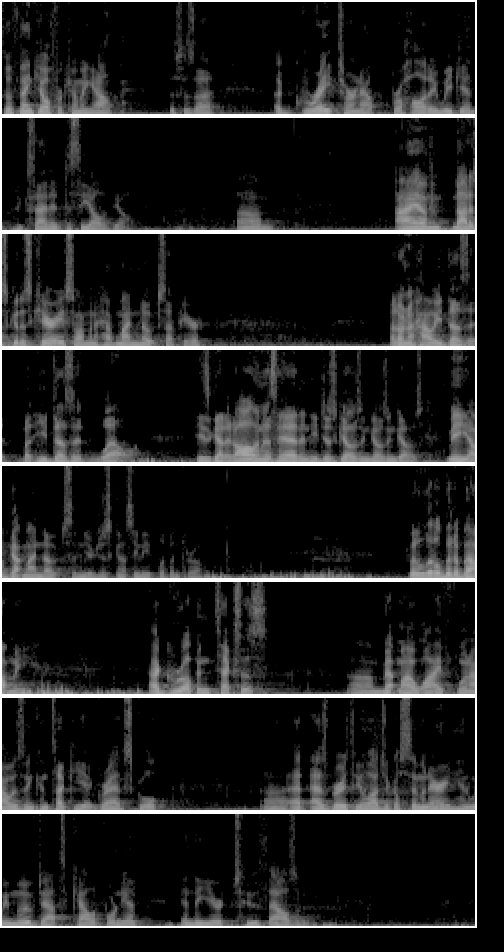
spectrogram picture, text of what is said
So thank y'all for coming out. This is a, a great turnout for a holiday weekend. Excited to see all of y'all. Um, I am not as good as Carrie, so I'm going to have my notes up here. I don't know how he does it, but he does it well. He's got it all in his head, and he just goes and goes and goes. Me, I've got my notes, and you're just going to see me flipping through them. But a little bit about me. I grew up in Texas. Um, met my wife when I was in Kentucky at grad school uh, at Asbury Theological Seminary, and we moved out to California in the year 2000.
